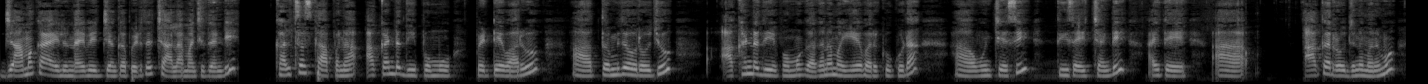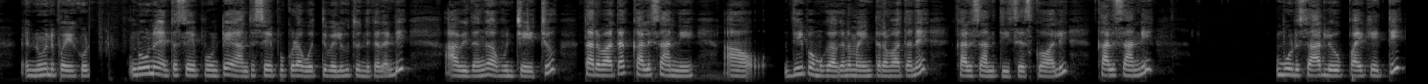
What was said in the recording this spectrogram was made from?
జామకాయలు నైవేద్యంగా పెడితే చాలా మంచిదండి. కలశ స్థాపన అఖండ దీపము పెట్టేవారు. ఆ తొమ్మిదవ రోజు అఖండ దీపము గగనం అయ్యే వరకు కూడా ఆ, ఉంచేసి తీసేయించండి అయితే ఆ ఆఖరి రోజున మనము నూనె పోయకూడదు నూనె ఎంతసేపు ఉంటే అంతసేపు కూడా ఒత్తి వెలుగుతుంది కదండి. ఆ విధంగా ఉంచేయచ్చు. తర్వాత కలశాన్ని ఆ దీపము గగనమైన తర్వాతనే కలశాన్ని తీసేసుకోవాలి. కలశాన్ని మూడు సార్లు పైకెత్తి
